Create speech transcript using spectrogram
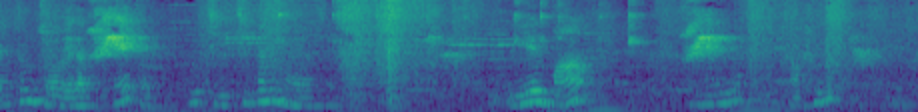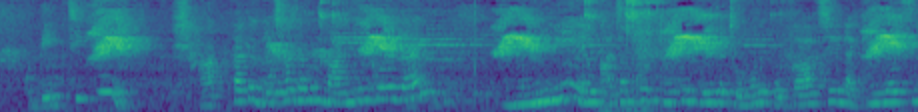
একদম জল। এরা বুঝেছ পুরো চিপচিপানি হয়ে আছে। বিয়ের মা, শাশুড়ি, দেখছি কি? শাকটাকে গোছা যেমন বান্ডিল করে দেয় নিয়ে এরকম কাঁচা করে কেটে হয়ে ওর মধ্যে পোকা আছে না কি আছে?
